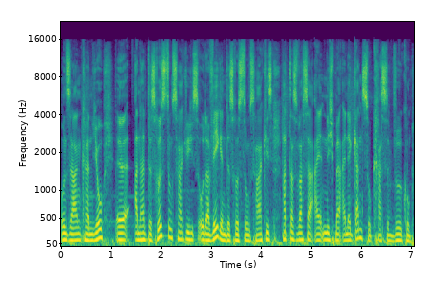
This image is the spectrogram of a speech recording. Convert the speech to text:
und sagen kann, jo, äh, anhand des Rüstungshakis oder wegen des Rüstungshakis hat das Wasser ein, nicht mehr eine ganz so krasse Wirkung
